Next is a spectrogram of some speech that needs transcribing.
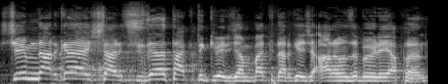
Şimdi arkadaşlar sizlere taktik vereceğim. Bakın arkadaşlar aranızda böyle yapın.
